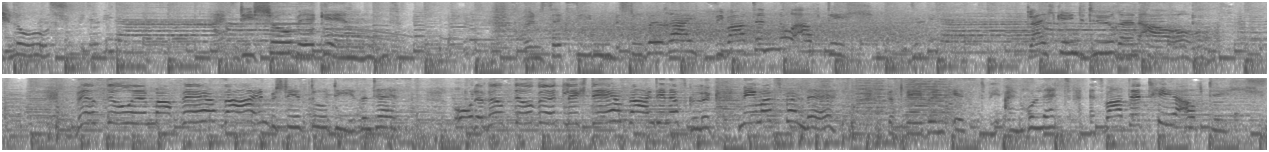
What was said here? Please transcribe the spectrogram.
dich los. Die Show beginnt. Fünf, sechs, sieben, bist du bereit? Sie warten nur auf dich. Gleich gehen die Türen auf. Wirst du immer fair sein? Bestehst du diesen Test? Oder wirst du wirklich der sein, den das Glück niemals verlässt? Das Leben ist wie ein Roulette, es wartet hier auf dich.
